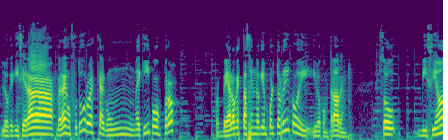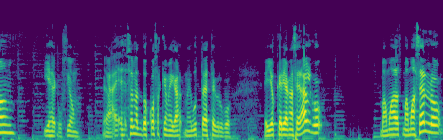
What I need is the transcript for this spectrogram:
lo que quisiera ver en un futuro es que algún equipo pro pues vea lo que está haciendo aquí en Puerto Rico y, lo contraten. So, visión y ejecución. esas son las dos cosas que me, me gusta de este grupo. Ellos querían hacer algo, vamos a, vamos a hacerlo,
